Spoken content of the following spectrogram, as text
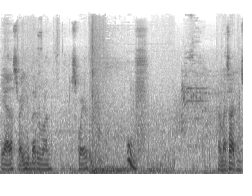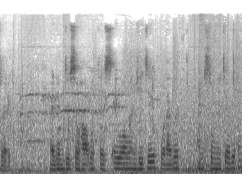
Yeah, that's right, you better run. Square. Oof. My Titan's ready. I didn't do so hot with this A-wall and G2, whatever. I'm still new to everything.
